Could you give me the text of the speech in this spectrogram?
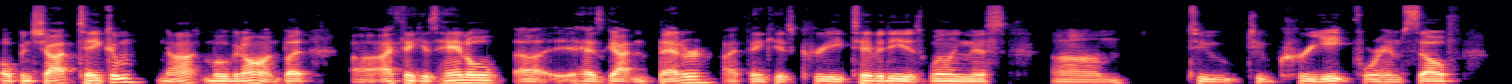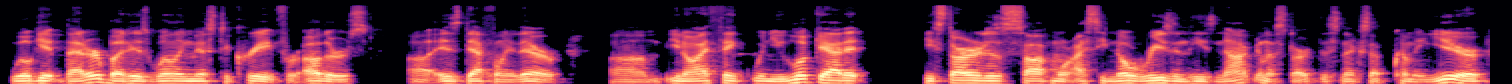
open shot, take them, not move it on. But uh, I think his handle uh, has gotten better. I think his creativity, his willingness um, to to create for himself will get better, but his willingness to create for others uh, is definitely there. Um, you know, I think when you look at it, he started as a sophomore. I see no reason he's not going to start this next upcoming year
